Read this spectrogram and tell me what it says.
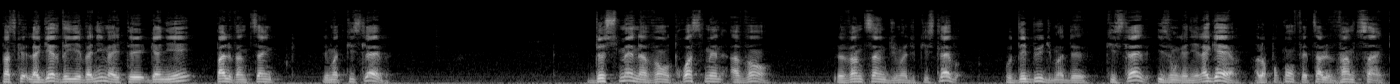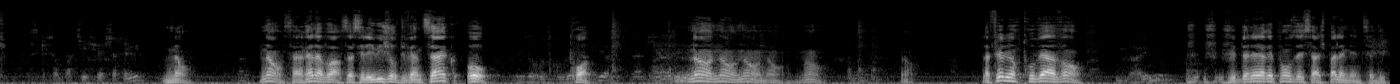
Parce que la guerre des Yévanim a été gagnée, pas le 25 du mois de Kislev. Deux semaines avant, trois semaines avant le 25 du mois de Kislev, au début du mois de Kislev, ils ont gagné la guerre. Alors pourquoi on fait ça le 25 Non. Non, ça n'a rien à voir. Ça, c'est les huit jours du 25 au 3. Non, non, non, non, non. La fille, elle lui retrouvée avant. Je, je, je donner la réponse des sages, pas la mienne, Sadik.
